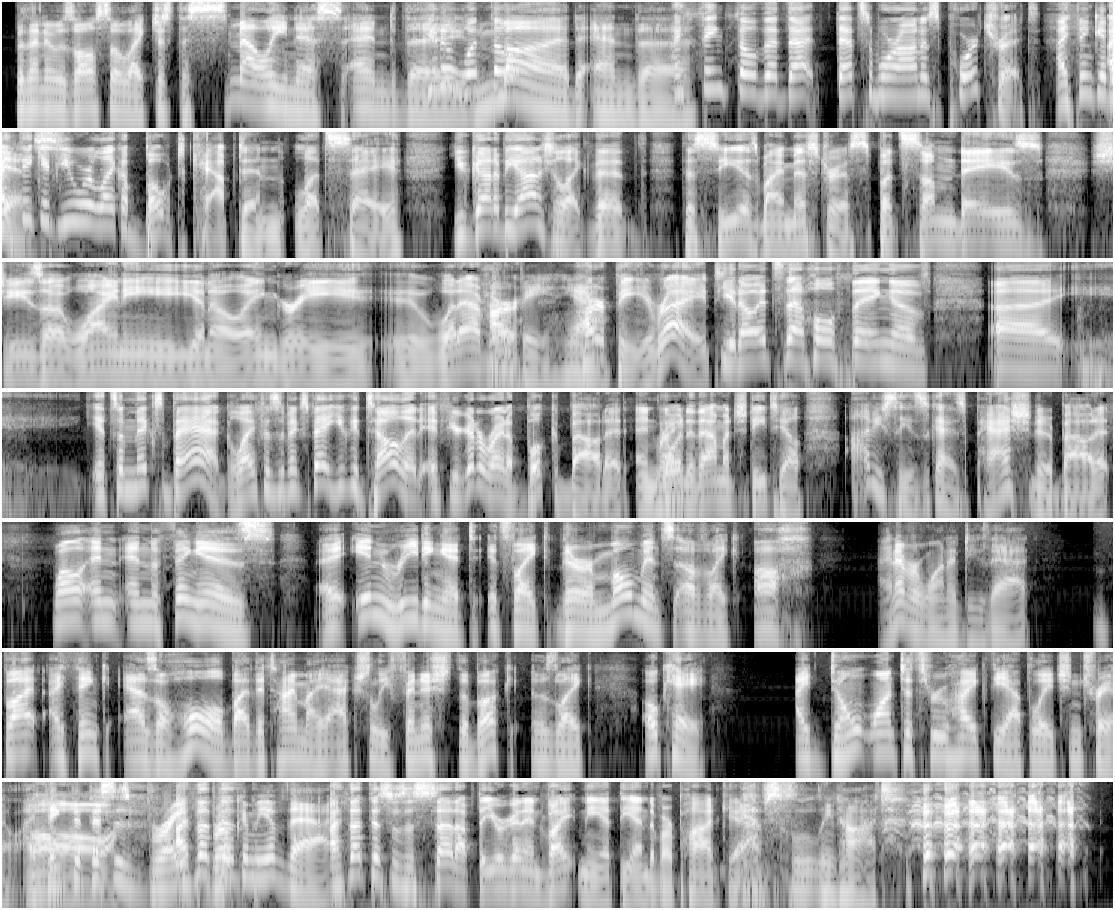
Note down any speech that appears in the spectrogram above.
But then it was also like just the smelliness and the You know what, though? mud and the. I think though that, that that's a more honest portrait. I think it I is. think if you were like a boat captain, let's say, you got to be honest. You're like the the sea is my mistress, but some days she's a whiny, you know, angry, uh, whatever Harpy, yeah. harpy, right? You know, it's that whole thing of. Uh, it's a mixed bag. Life is a mixed bag. You could tell that if you're going to write a book about it and go into that much detail, obviously this guy is passionate about it. Well, and and the thing is, uh, in reading it, it's like there are moments of like, ugh, I never want to do that. But I think as a whole, by the time I actually finished the book, it was like, okay, I don't want to through hike the Appalachian Trail. I think that this Oh, has I thought broken that- me of that. I thought this was a setup that you were going to invite me at the end of our podcast. Absolutely not.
